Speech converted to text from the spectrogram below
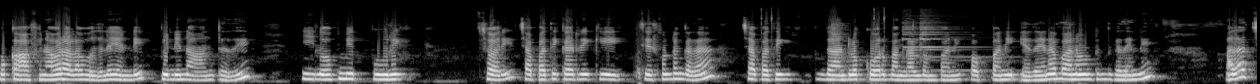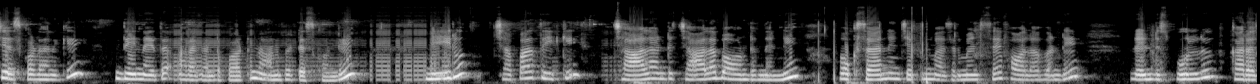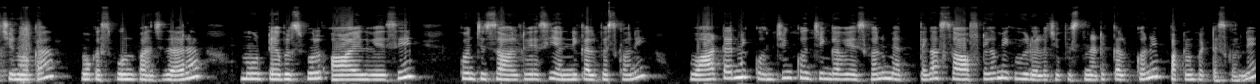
ఒక హాఫ్ అన్ అవర్ అలా వదిలేయండి పిండి నాంతుంది ఈలోపు మీరు పూరి సారీ చపాతీ కర్రీకి చేసుకుంటాం కదా చపాతీ దాంట్లో కూర బంగాళదుంప అని పప్పు అని ఏదైనా బాగానే ఉంటుంది కదండి. అలా చేసుకోవడానికి దీన్ని అయితే అరగంట పాటు నానబెట్టేసుకోండి. మీరు చపాతీకి చాలా అంటే చాలా బాగుంటుందండి. ఒకసారి నేను చెప్పిన మెజర్మెంట్సే ఫాలో అవ్వండి. రెండు స్పూన్లు కరచినోక ఒక స్పూన్ పంచదార మూడు టేబుల్ స్పూన్ ఆయిల్ వేసి కొంచెం సాల్ట్ వేసి అన్నీ కలిపేసుకొని వాటర్ని కొంచెం కొంచెంగా వేసుకొని మెత్తగా సాఫ్ట్గా మీకు వీడియోలో చూపిస్తున్నట్టు కలుపుకొని పక్కన పెట్టేసుకోండి.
